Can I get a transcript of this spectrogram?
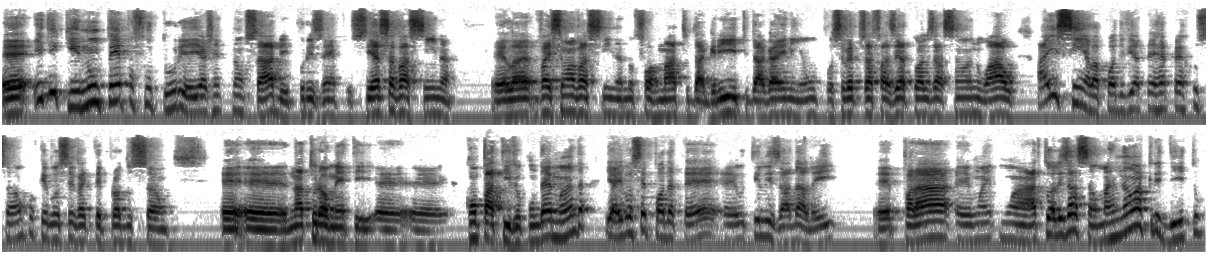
é, e de que, num tempo futuro, e aí a gente não sabe, por exemplo, se essa vacina ela vai ser uma vacina no formato da gripe, da HN1, você vai precisar fazer atualização anual. Aí sim ela pode vir a ter repercussão, porque você vai ter produção é, é, naturalmente é, é compatível com demanda, e aí você pode até é, utilizar da lei é, para uma, uma atualização. Mas não acredito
